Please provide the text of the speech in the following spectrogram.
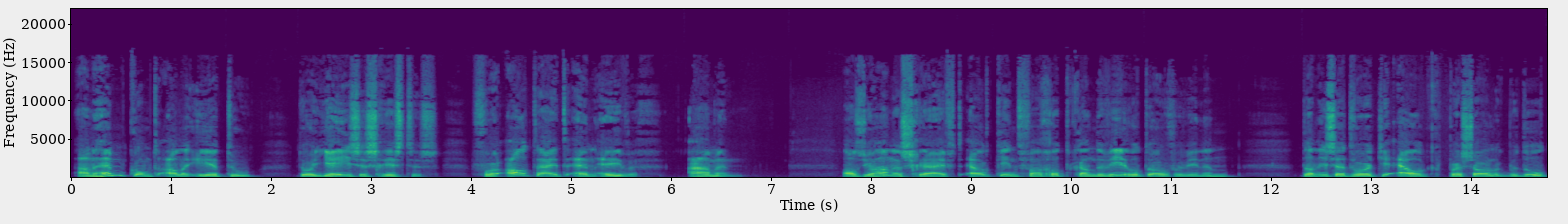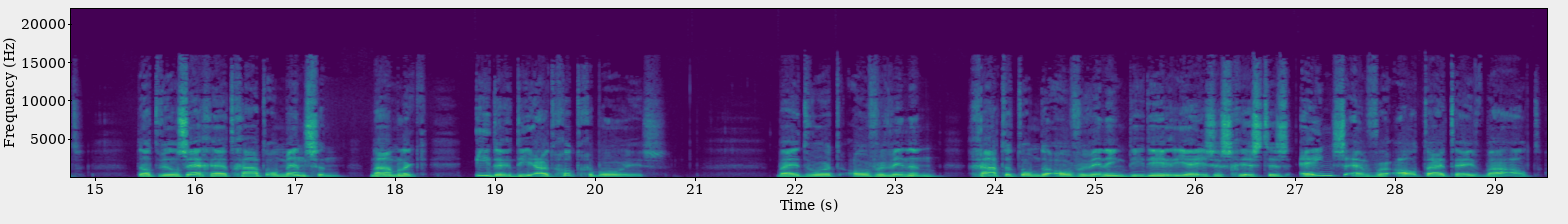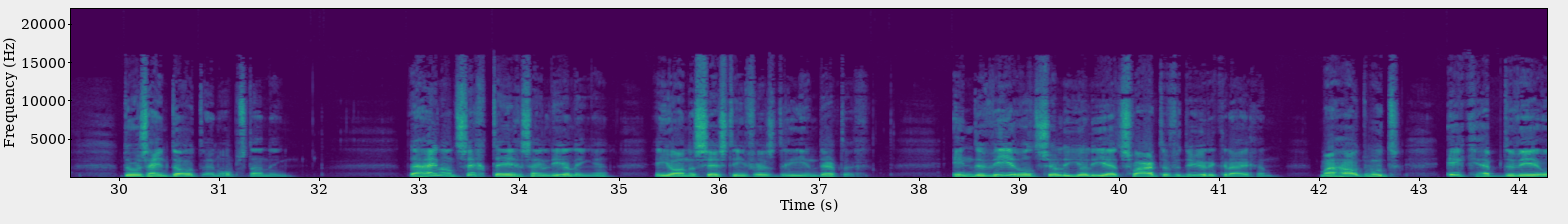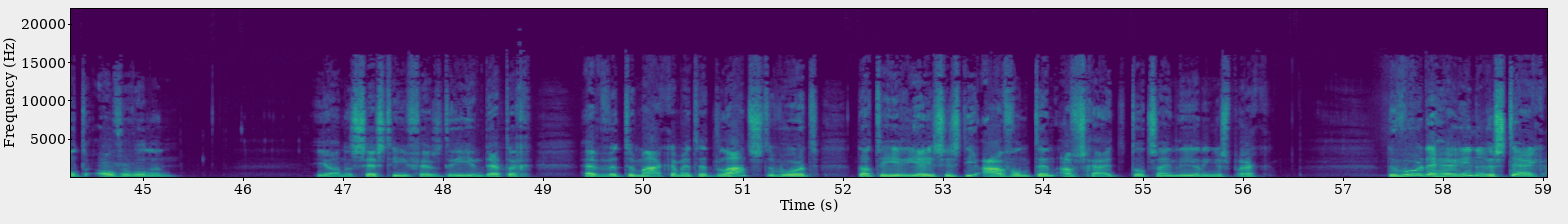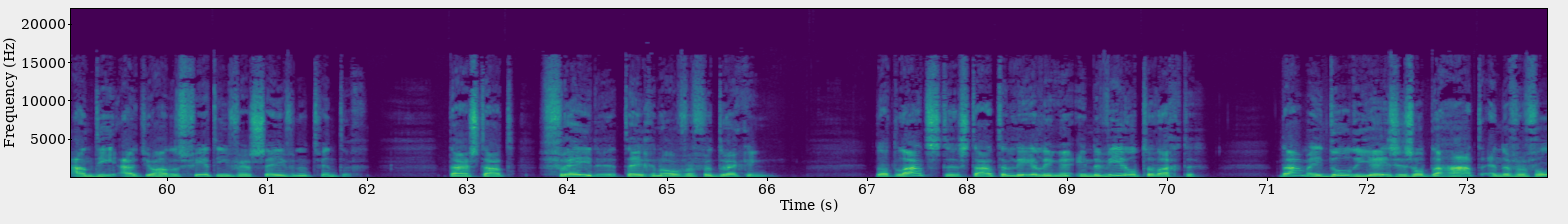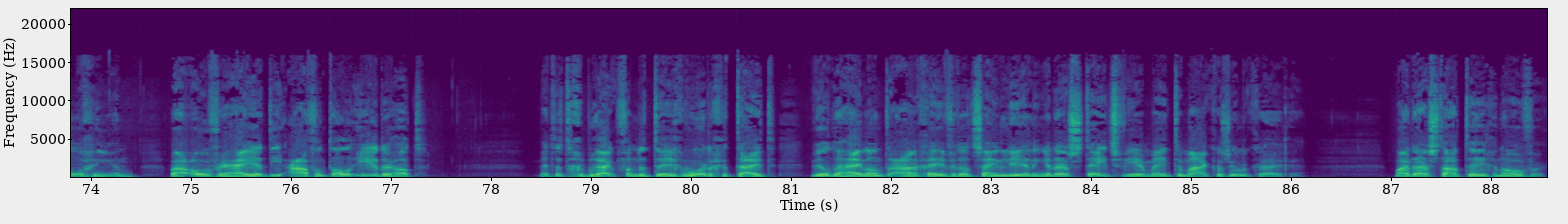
Aan hem komt alle eer toe, door Jezus Christus, voor altijd en eeuwig. Amen. Als Johannes schrijft: Elk kind van God kan de wereld overwinnen, dan is het woordje elk persoonlijk bedoeld. Dat wil zeggen, het gaat om mensen, namelijk ieder die uit God geboren is. Bij het woord overwinnen gaat het om de overwinning die de Heer Jezus Christus eens en voor altijd heeft behaald door zijn dood en opstanding. De heiland zegt tegen zijn leerlingen in Johannes 16, vers 33: In de wereld zullen jullie het zwaar te verduren krijgen, maar houd moed, ik heb de wereld overwonnen. Johannes 16, vers 33, hebben we te maken met het laatste woord dat de Heer Jezus die avond ten afscheid tot zijn leerlingen sprak. De woorden herinneren sterk aan die uit Johannes 14, vers 27. Daar staat vrede tegenover verdrukking. Dat laatste staat de leerlingen in de wereld te wachten. Daarmee doelde Jezus op de haat en de vervolgingen waarover hij het die avond al eerder had. Met het gebruik van de tegenwoordige tijd wil de heiland aangeven dat zijn leerlingen daar steeds weer mee te maken zullen krijgen. Maar daar staat tegenover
